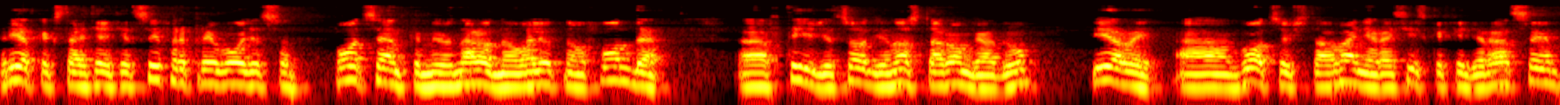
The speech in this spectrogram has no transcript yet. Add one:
Редко, кстати, эти цифры приводятся. По оценкам Международного валютного фонда – в 1992 году, первый э, год существования Российской Федерации,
